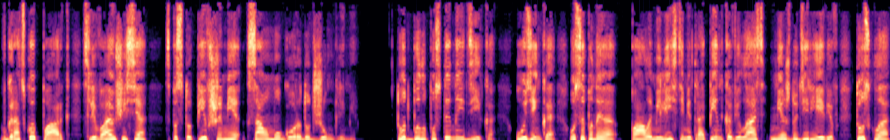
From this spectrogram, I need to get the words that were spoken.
в городской парк, сливающийся с поступившими к самому городу джунглями. Тут было пустынно и дико, узенькая, усыпанная палыми листьями тропинка велась между деревьев, тускло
